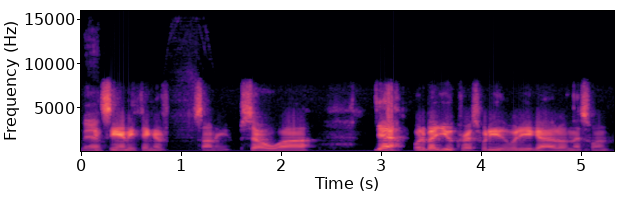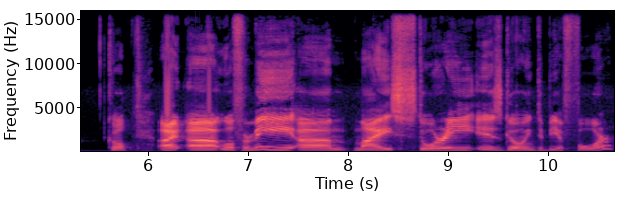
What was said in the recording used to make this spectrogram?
Yeah. didn't see anything of Sunny. So. uh yeah. What about you, Chris? What do you what do you got on this one? Cool. All right. Uh, well, for me, um, my story is going to be a four.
